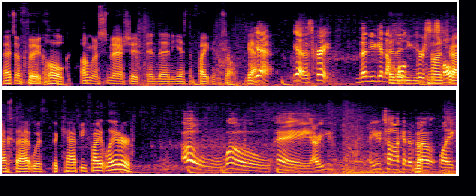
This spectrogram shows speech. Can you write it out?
that's a fake Hulk. I'm going to smash it. And then he has to fight himself. Yeah. Yeah, yeah, that's great. then you get a and Hulk then you can versus contrast Hulk. that with the Cappy fight later, Oh, whoa, hey, are you are you talking about like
